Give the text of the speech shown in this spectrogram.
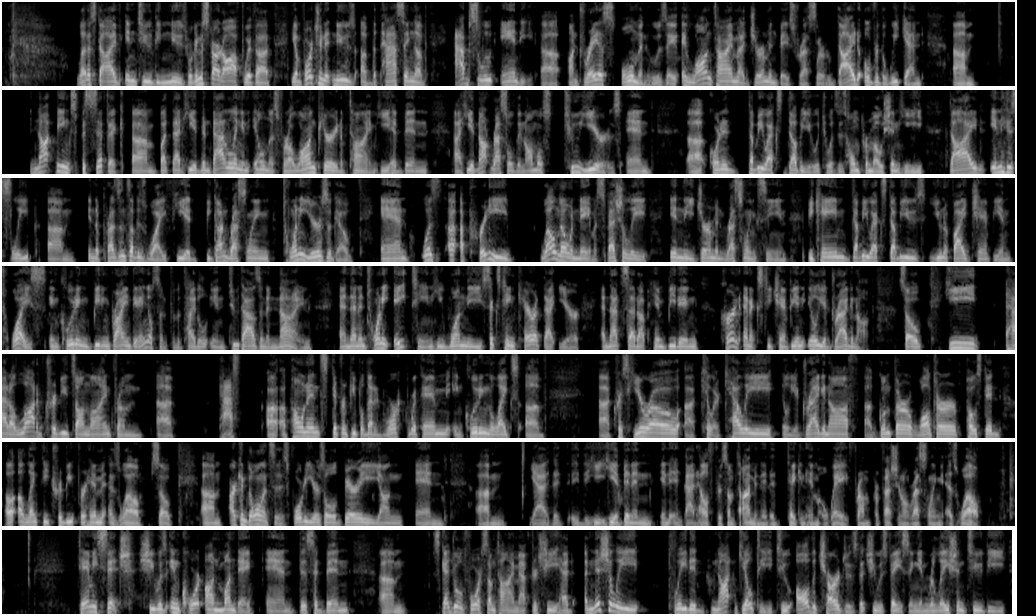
Let us dive into the news. We're going to start off with uh, the unfortunate news of the passing of absolute andy uh, andreas ullmann who is a, a longtime uh, german-based wrestler who died over the weekend. Um, not being specific, um, but that he had been battling an illness for a long period of time. He had been uh, he had not wrestled in almost two years, and uh, according to WXW, which was his home promotion, he died in his sleep um, in the presence of his wife. He had begun wrestling 20 years ago and was a, a pretty well known name, especially in the German wrestling scene, became WXW's unified champion twice, including beating Bryan Danielson for the title in 2009. And then in 2018, he won the 16 carat that year, and that set up him beating current NXT champion Ilja Dragunov. So he had a lot of tributes online from uh, past uh, opponents, different people that had worked with him, including the likes of uh, Chris Hero, uh, Killer Kelly, Ilja Dragunov, uh, Gunther, Walter posted a, a, lengthy tribute for him as well. So, um, our condolences. Forty years old, very young, and um, yeah, the, he he had been in, in in bad health for some time, and it had taken him away from professional wrestling as well. Tammy Sytch, she was in court on Monday, and this had been um, scheduled for some time after she had initially pleaded not guilty to all the charges that she was facing in relation to the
